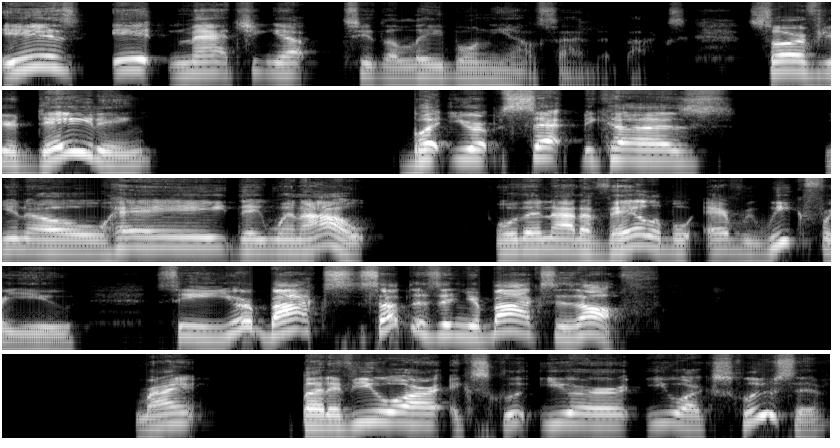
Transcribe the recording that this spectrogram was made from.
is it matching up to the label on the outside of the box? So if you're dating, but you're upset because, you know, hey, they went out or they're not available every week for you, see, your box, something's in your box is off. Right? But if you are exclu- you're you are exclusive,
